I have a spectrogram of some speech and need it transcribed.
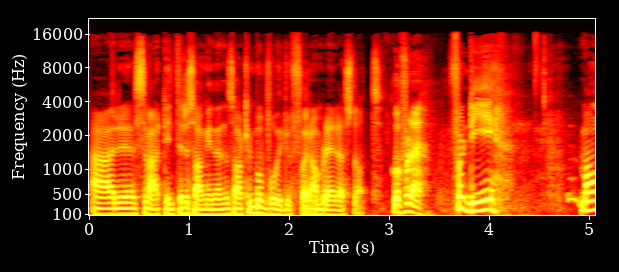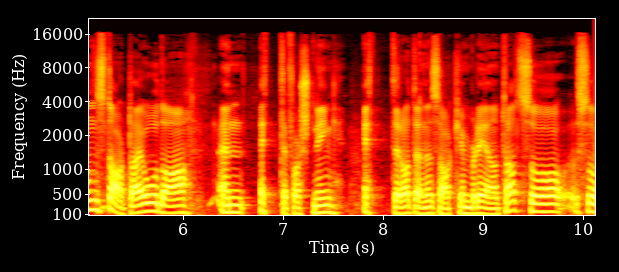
er, svært interessant i denne saken på hvorfor han ble løslatt. Hvorfor det? Fordi man starta jo da en etterforskning etter at denne saken ble gjenopptatt, så, så,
